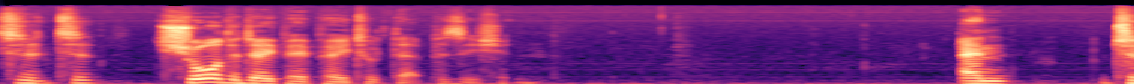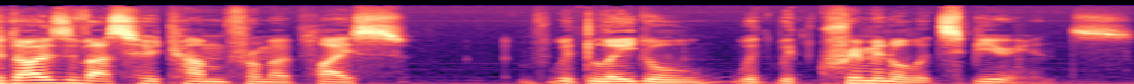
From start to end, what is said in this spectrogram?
to to sure the DPP took that position, and to those of us who come from a place with legal with with criminal experience,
